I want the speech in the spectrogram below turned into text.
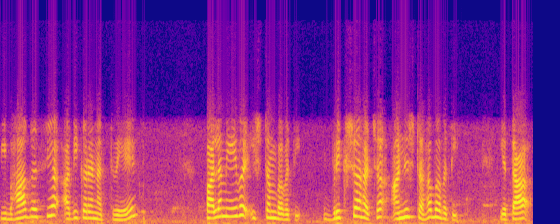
विभागस्य अधिकरणत्वे फलमेव इष्टं भवति, वृक्षः च अनिष्टः भवति। यथा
